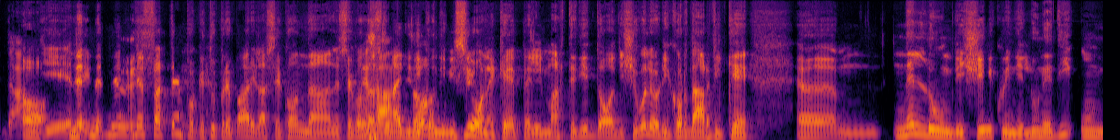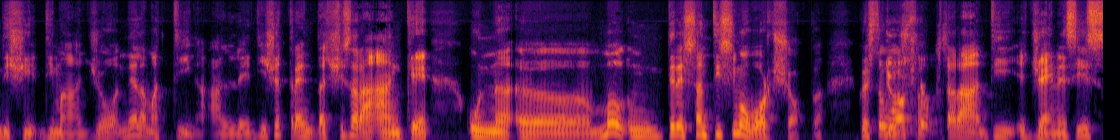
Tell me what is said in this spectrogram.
da oh, ieri. Nel, nel, frattempo che tu prepari la seconda, la seconda esatto. slide di condivisione, che è per il martedì 12, volevo ricordarvi che ehm, nell'11, quindi lunedì 11 di maggio, nella mattina alle 10.30 ci sarà anche un, uh, mo- un interessantissimo workshop. Questo Giusto. workshop sarà di Genesis,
